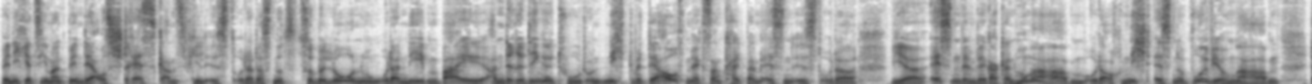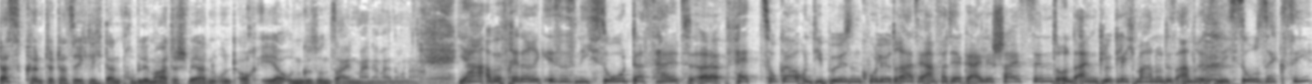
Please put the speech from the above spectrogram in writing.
Wenn ich jetzt jemand bin, der aus Stress ganz viel isst oder das nutzt zur Belohnung oder nebenbei andere Dinge tut und nicht mit der Aufmerksamkeit beim Essen ist oder wir essen, wenn wir gar keinen Hunger haben oder auch nicht essen, obwohl wir Hunger haben, das könnte tatsächlich dann problematisch werden und auch eher ungesund sein, meiner Meinung nach. Ja, aber Frederik, ist es nicht so, dass halt äh, Fett, Zucker und die bösen Kohlenhydrate einfach der geile Scheiß sind und einen glücklich machen und das andere ist nicht so sexy?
